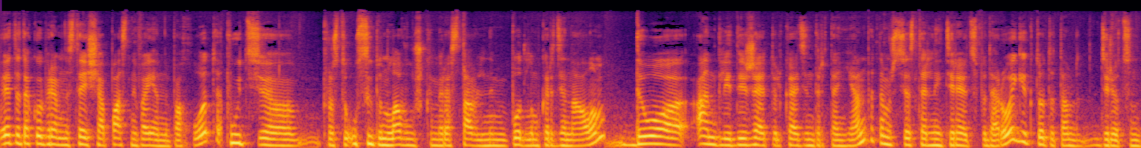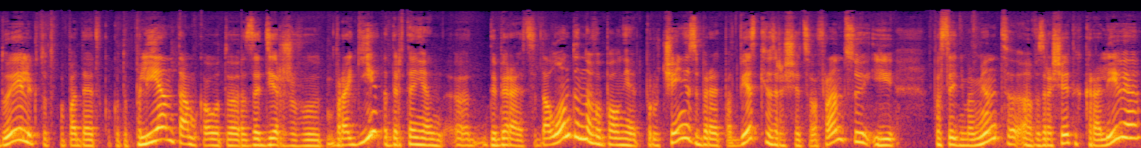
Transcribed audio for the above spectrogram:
Это такой прям настоящий опасный военный поход. Путь э, просто усыпан ловушками, расставленными подлым кардиналом. До Англии доезжает только один Д'Артаньян, потому что все остальные теряются по дороге, кто-то там там дерется на дуэли, кто-то попадает в какой-то плен, там кого-то задерживают враги. Д'Артаньян э, добирается до Лондона, выполняет поручение, забирает подвески, возвращается во Францию и в последний момент э, возвращает их королеве,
